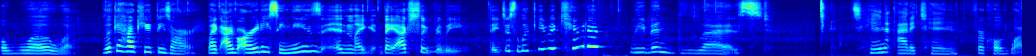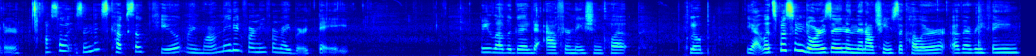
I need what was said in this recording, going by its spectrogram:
Whoa. Look at how cute these are. Like I've already seen these and like they actually really, they just look even cuter. We've been blessed. 10 out of 10 for cold water. Also, isn't this cup so cute? My mom made it for me for my birthday. We love a good affirmation club. Club. Yeah, let's put some doors in and then I'll change the color of everything.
